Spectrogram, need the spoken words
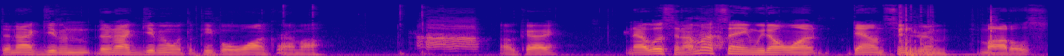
They're not giving. They're not giving what the people want, Grandma. uh, Okay. Now listen, I'm not saying we don't want Down syndrome models.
